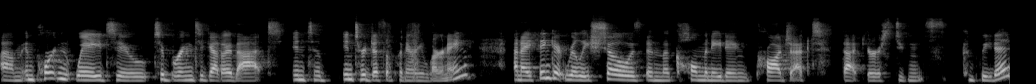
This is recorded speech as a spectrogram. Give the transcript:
um, important way to to bring together that into interdisciplinary learning. And I think it really shows in the culminating project that your students completed.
